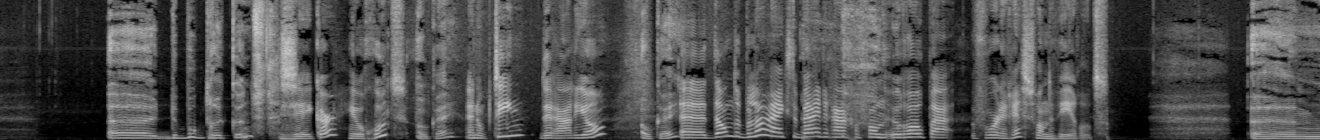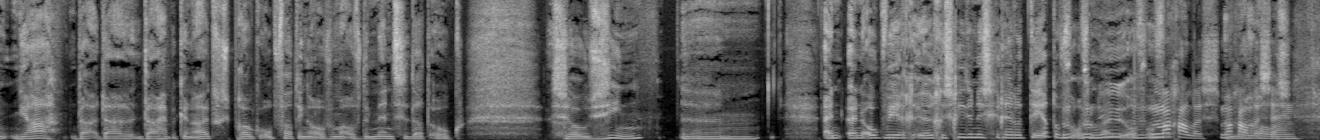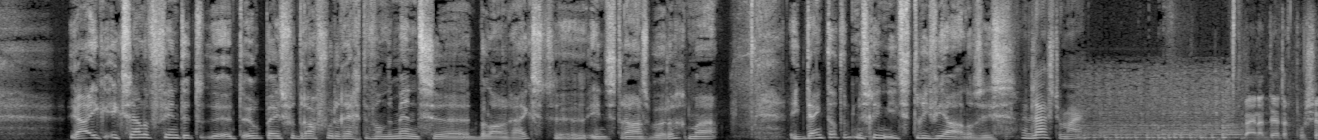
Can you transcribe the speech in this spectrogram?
de boekdrukkunst. Zeker, heel goed. Oké. Okay. En op 10 de radio. Oké. Okay. Uh, dan de belangrijkste bijdrage van Europa voor de rest van de wereld. Um, ja, daar, daar, daar heb ik een uitgesproken opvatting over. Maar of de mensen dat ook zo zien... Um, en, en ook weer uh, geschiedenis gerelateerd? Of, of nu? Of, of, mag alles, mag, mag alles, alles zijn. Ja, ik, ik zelf vind het, het Europees Verdrag voor de Rechten van de Mens uh, het belangrijkst uh, in Straatsburg. Maar ik denk dat het misschien iets trivialers is. Luister maar. Bijna 30%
